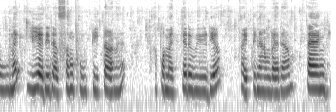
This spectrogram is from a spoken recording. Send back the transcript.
ഊണ് ഈ ഒരു രസം കൂട്ടിയിട്ടാണ്. അപ്പോൾ മറ്റൊരു വീഡിയോ ആയിട്ട് ഞാൻ വരാം. താങ്ക്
